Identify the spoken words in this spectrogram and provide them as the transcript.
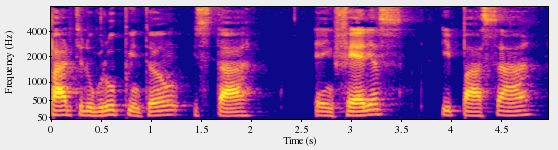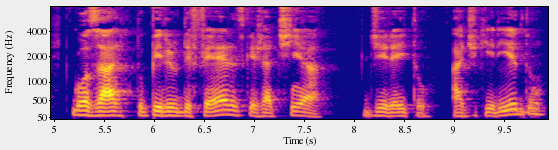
parte do grupo então está em férias e passa a gozar do período de férias que já tinha direito adquirido.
